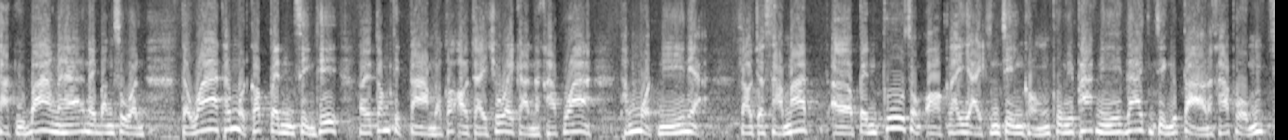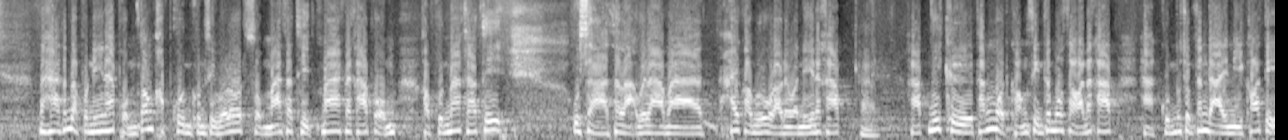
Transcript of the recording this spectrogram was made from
สรรคอยู่บ้างนะฮะในบางส่วน แต่ว่าทั้งหมดก็เป็นสิ่งที่เราต้องติดตามแล้วก็เอาใจช่วยกันนะครับ ว่าทั้งหมดนี้เนี่ยเราจะสามารถเเป็นผู้ส่งออกรายใหญ่จริง ๆ ของภูมิภาคนี้ได้จริง ๆ หรือเปล่านะครับผมนะฮะสำหรับวันนี้นะผมต้องขอบคุณคุณศิวโรธสมมาสถิตมากนะครับ ผมขอบคุณมากครับที่ อุตส่าห์สละเวลามาให้ความรู้กับเราในวันนี้นะครับ ครับ ครับนี่คือทั้งหมดของสินสโมสรนะครับ หากคุณผู้ชมท่านใดมีข้อติ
